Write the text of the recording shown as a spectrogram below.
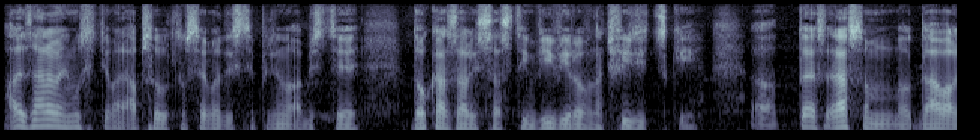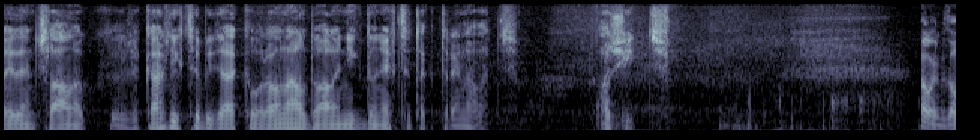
ale zároveň musíte mať absolútnu sebadisciplínu, aby ste dokázali sa s tým vy vyrovnať fyzicky. Raz som dával jeden článok, že každý chce byť ako Ronaldo, ale nikto nechce tak trénovať a žiť. Veľmi do,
